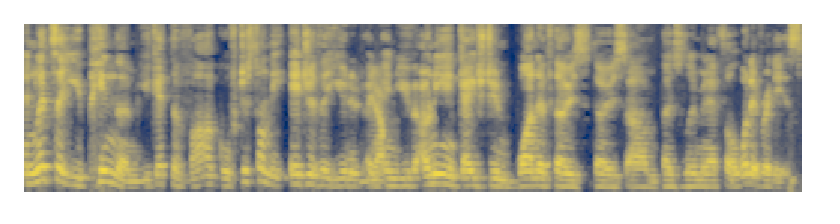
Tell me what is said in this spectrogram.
and let's say you pin them, you get the varghulf just on the edge of the unit, and, Yep. and you've only engaged in one of those those um, those lumineth or whatever it is.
